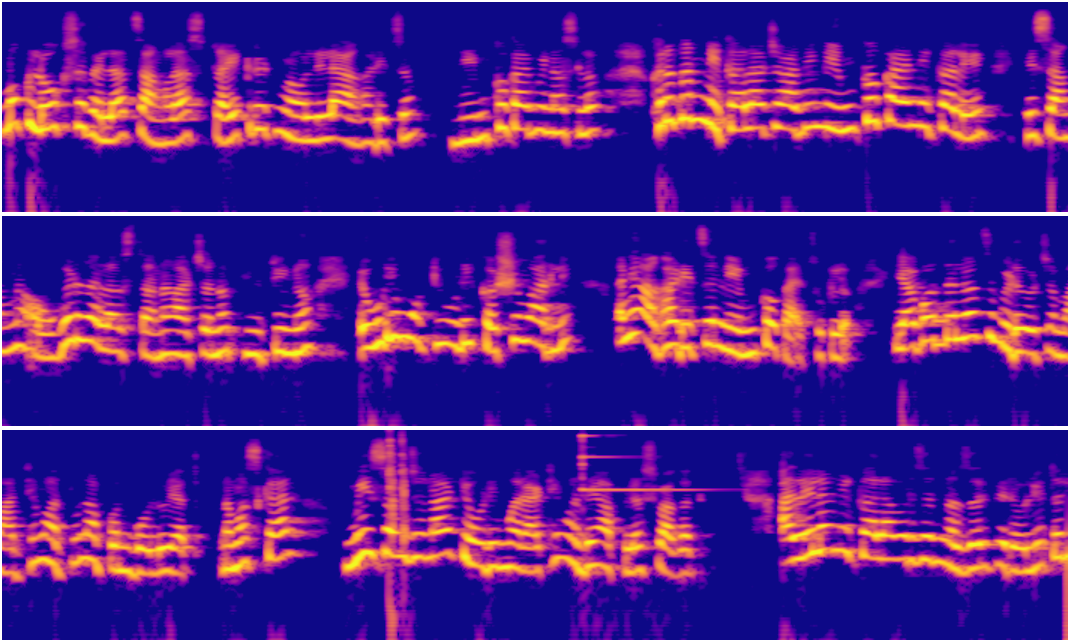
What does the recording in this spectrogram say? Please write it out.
मग लोकसभेला चांगला स्ट्राईक रेट मिळवलेल्या आघाडीचं नेमकं काय बिनसलं खरं तर निकालाच्या आधी नेमकं काय निकाल येईल? हे सांगणं अवघड झालं असताना अचानक युतीनं एवढी मोठी उडी कशी मारली? आणि आघाडीचं नेमकं काय चुकलं? याबद्दलच व्हिडिओच्या माध्यमातून आपण बोलूयात. नमस्कार मी संजना टेवडी मराठीमध्ये आपलं स्वागत. आलेल्या निकालावर जर नजर फिरवली तर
